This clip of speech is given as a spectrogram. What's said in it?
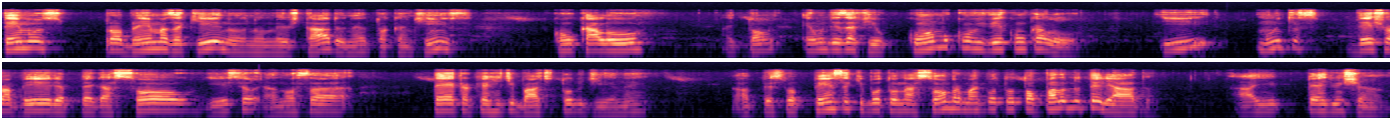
Temos problemas aqui no, no meu estado, né, Tocantins, com o calor. Então, é um desafio como conviver com o calor. E muitos deixam a abelha pegar sol, e isso é a nossa tecla que a gente bate todo dia, né? A pessoa pensa que botou na sombra, mas botou topada no telhado. Aí perde o enxame.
